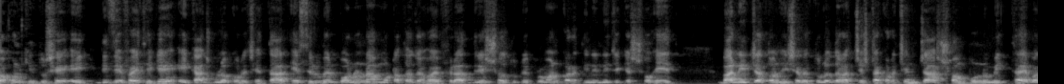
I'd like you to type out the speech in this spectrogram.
তখন কিন্তু সে এই ডিজিএফআই থেকে এই কাজগুলো করেছে। তার এসি রুমের বর্ণনা মোটা তাজা হয়ে ফেরার দৃশ্য দুটি প্রমাণ করে তিনি নিজেকে শহীদ বা নির্যাতন হিসেবে তুলে ধরার চেষ্টা করেছেন, যা সম্পূর্ণ মিথ্যা এবং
